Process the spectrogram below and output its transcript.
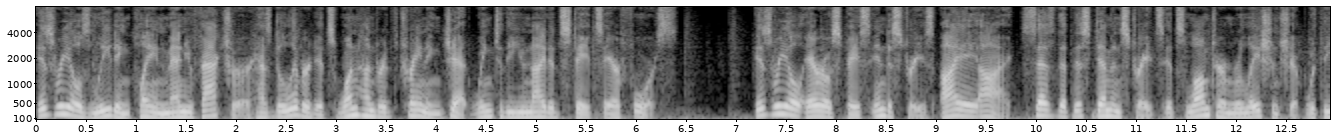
Israel's leading plane manufacturer has delivered its 100th training jet wing to the United States Air Force. Israel Aerospace Industries IAI says that this demonstrates its long-term relationship with the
